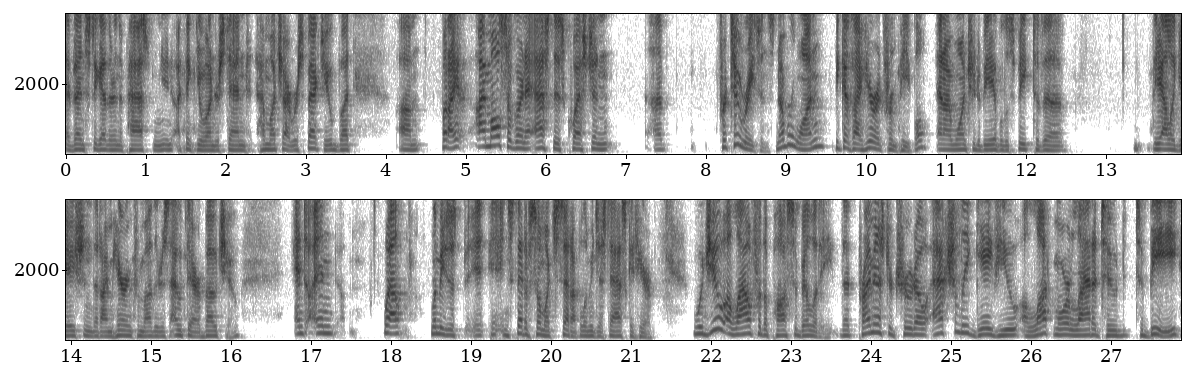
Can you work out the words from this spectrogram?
events together in the past, and you, I think you understand how much I respect you. But um, but I, I'm also going to ask this question uh, for two reasons. Number one, because I hear it from people, and I want you to be able to speak to the the allegation that I'm hearing from others out there about you. And and well, let me just instead of so much setup, let me just ask it here. Would you allow for the possibility that Prime Minister Trudeau actually gave you a lot more latitude to be,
